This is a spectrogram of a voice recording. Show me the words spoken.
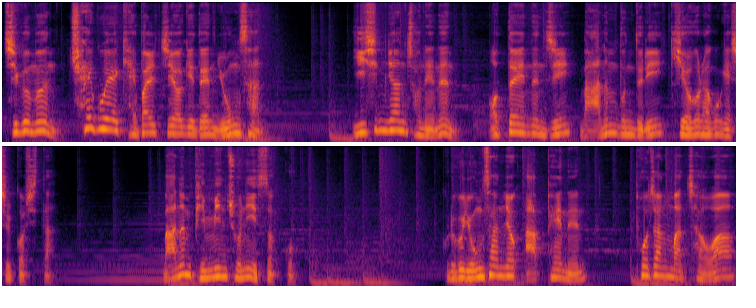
지금은 최고의 개발 지역이 된 용산. 20년 전에는 어떠했는지 많은 분들이 기억을 하고 계실 것이다. 많은 빈민촌이 있었고, 그리고 용산역 앞에는 포장마차와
